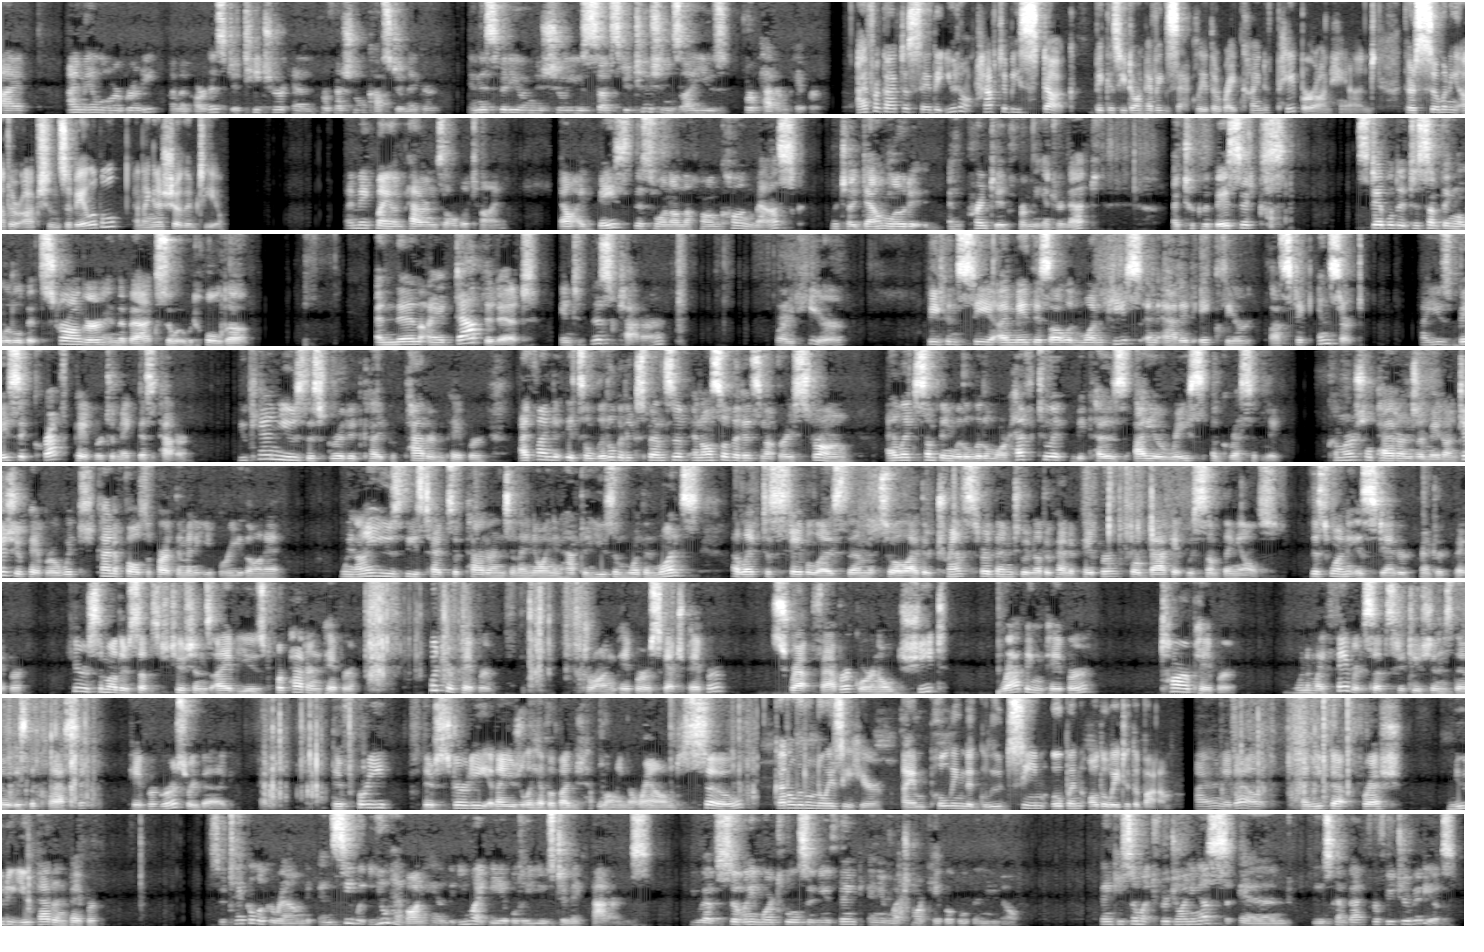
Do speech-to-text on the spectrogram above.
Hi, I'm Eleanor Brody. I'm an artist, a teacher, and professional costume maker. In this video, I'm going to show you substitutions I use for pattern paper. I forgot to say that you don't have to be stuck because you don't have exactly the right kind of paper on hand. There's so many other options available, and I'm going to show them to you. I make my own patterns all the time. Now, I based this one on the Hong Kong mask, which I downloaded and printed from the internet. I took the basics, stapled it to something a little bit stronger in the back so it would hold up. And then I adapted it into this pattern right here. You can see I made this all in one piece and added a clear plastic insert. I used basic craft paper to make this pattern. You can use this gridded type of pattern paper. I find it's a little bit expensive and also that it's not very strong. I like something with a little more heft to it because I erase aggressively. Commercial patterns are made on tissue paper, which kind of falls apart the minute you breathe on it. When I use these types of patterns and I know I'm going to have to use them more than once, I like to stabilize them so I'll either transfer them to another kind of paper or back it with something else. This one is standard printed paper. Here are some other substitutions I have used for pattern paper. Butcher paper, drawing paper or sketch paper, scrap fabric or an old sheet, wrapping paper, tar paper. One of my favorite substitutions, though, is the classic paper grocery bag. They're free, they're sturdy, and I usually have a bunch lying around. So, Got a little noisy here. I am pulling the glued seam open all the way to the bottom. iron it out, and you've got fresh, new to you pattern paper. So take a look around and see what you have on hand that you might be able to use to make patterns. You have so many more tools than you think, and you're much more capable than you know. Thank you so much for joining us, and please come back for future videos.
